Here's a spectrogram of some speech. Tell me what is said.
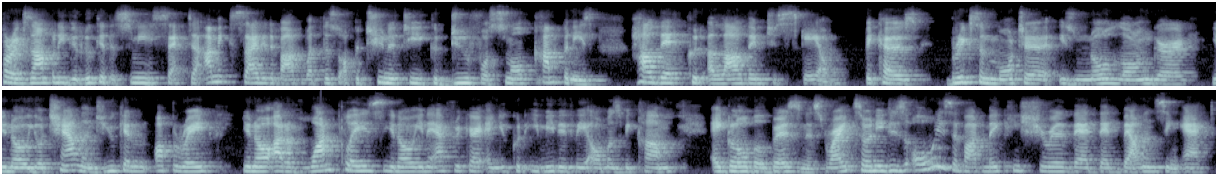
for example, if you look at the SME sector, I'm excited about what this opportunity could do for small companies, how that could allow them to scale because bricks and mortar is no longer, you know, your challenge. You can operate, you know, out of one place, you know, in Africa and you could immediately almost become a global business, right? So and it is always about making sure that that balancing act.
